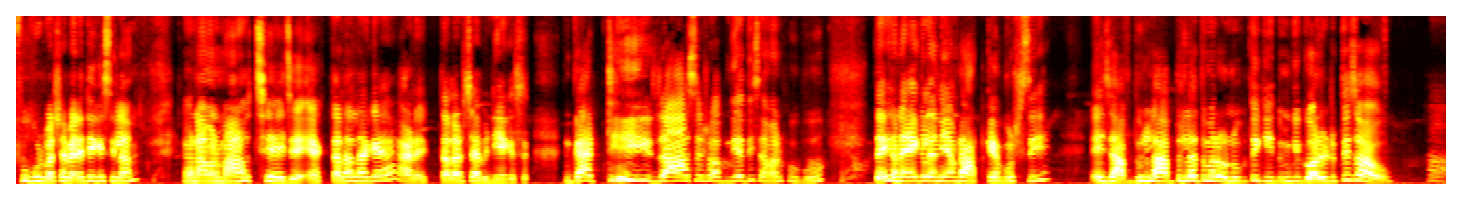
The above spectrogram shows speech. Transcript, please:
ফুফুর বাসা বেড়াতে গেছিলাম। এখন আমার মা হচ্ছে এই যে একতলা লাগে আর একতলার চাবি নিয়ে গেছে। গাঠি যা আছে সব দিয়ে দিছে আমার ফুফু। তো এখানে এগুলো নিয়ে আমরা আটকে পড়ছি। এই যে আবদুল্লাহ আবদুল্লাহ তোমার অনুভূতি কি? তুমি কি ঘরে ঢুকতে যাও হ্যাঁ।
